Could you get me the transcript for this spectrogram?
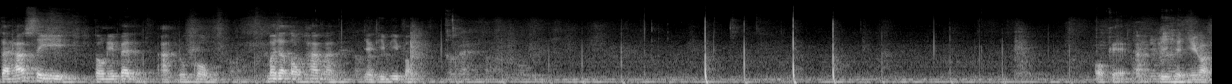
แต่ถ้า c ตรงนี้เป็นอนุกรมมันจะตรงข้ามกัน อย่างที่พี่บอกโอเคอะพี่เขียนอย่างนี้ก่อน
